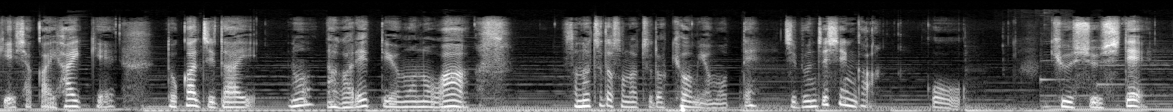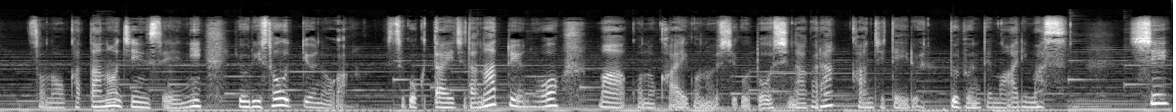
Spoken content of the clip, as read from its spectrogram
景社会背景とか時代の流れっていうものはその都度その都度興味を持って自分自身がこう吸収してその方の人生に寄り添うっていうのがすごく大事だなというのをまあこの介護の仕事をしながら感じている部分でもありますし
